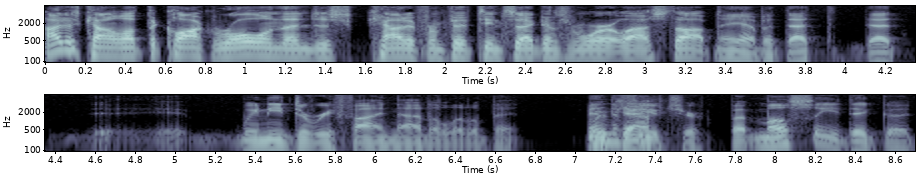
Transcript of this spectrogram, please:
I just kind of let the clock roll and then just counted from 15 seconds from where it last stopped. Yeah, but that that we need to refine that a little bit in We the can. future. But mostly you did good.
